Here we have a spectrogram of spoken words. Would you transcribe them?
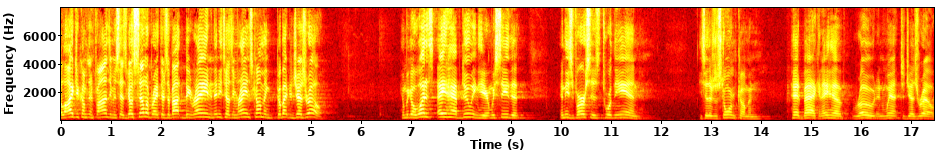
Elijah comes and finds him and says, Go celebrate, there's about to be rain. And then he tells him, Rain's coming, go back to Jezreel. And we go, What is Ahab doing here? And we see that in these verses toward the end, he said, There's a storm coming, head back. And Ahab rode and went to Jezreel.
